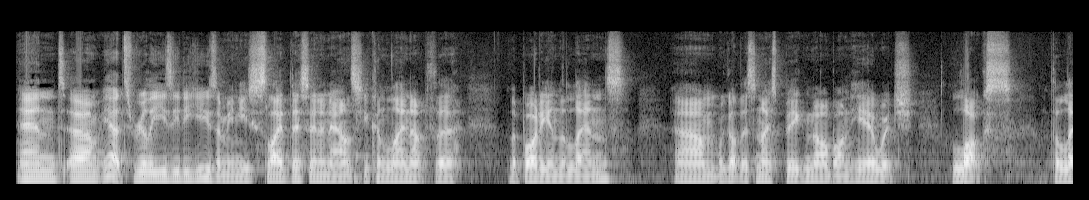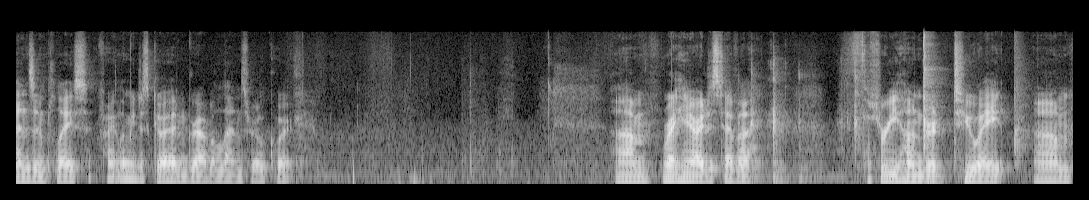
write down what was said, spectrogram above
And um, yeah, it's really easy to use. I mean, you slide this in and out so you can line up the, the body and the lens. Um, we've got this nice big knob on here which locks the lens in place. In fact, let me just go ahead and grab a lens real quick. Um, right here I just have a 300 2.8, um,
